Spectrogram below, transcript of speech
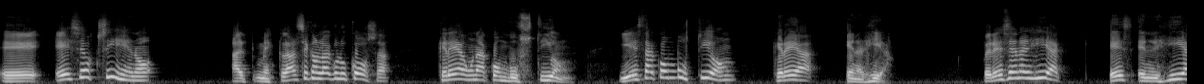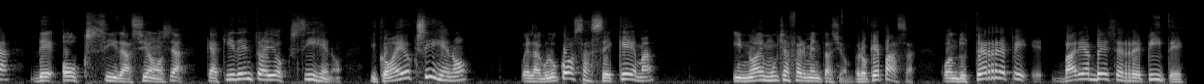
eh, ese oxígeno, al mezclarse con la glucosa, crea una combustión. Y esa combustión crea energía. Pero esa energía es energía de oxidación, o sea, que aquí dentro hay oxígeno. Y como hay oxígeno, pues la glucosa se quema y no hay mucha fermentación. Pero ¿qué pasa? Cuando usted varias veces repite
